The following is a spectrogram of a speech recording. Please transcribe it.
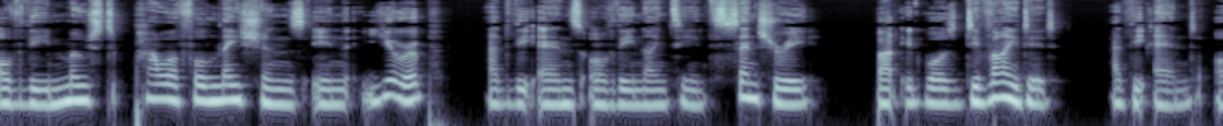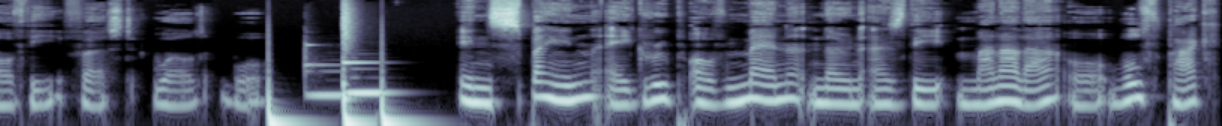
of the most powerful nations in Europe at the end of the 19th century, but it was divided at the end of the First World War. In Spain, a group of men known as the Manada or Wolf Pack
